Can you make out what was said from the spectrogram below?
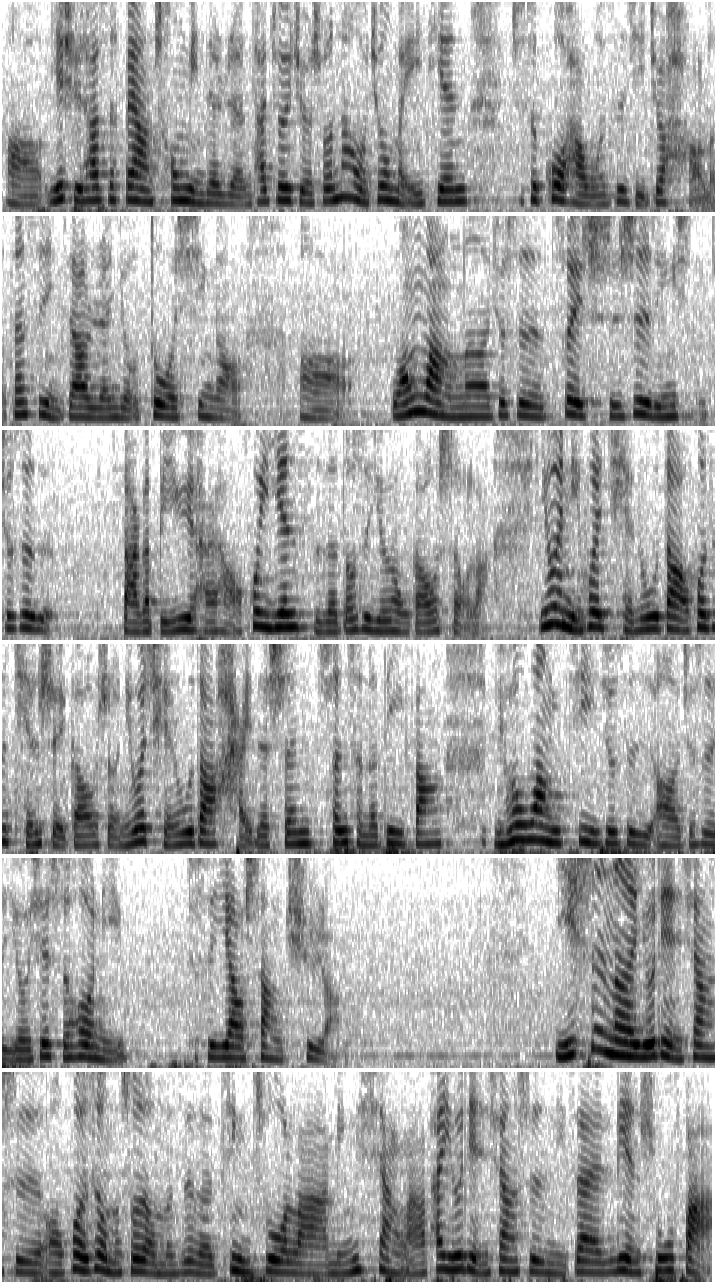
啊，也许他是非常聪明的人，他就会觉得说，那我就每一天就是过好我自己就好了。但是你知道，人有惰性哦。啊，往往呢，就是最迟滞灵就是。打个比喻还好，会淹死的都是游泳高手啦，因为你会潜入到或是潜水高手，你会潜入到海的深深层的地方，你会忘记就是哦，就是有些时候你就是要上去了。仪式呢，有点像是哦，或者是我们说的我们这个静坐啦、冥想啦，它有点像是你在练书法，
